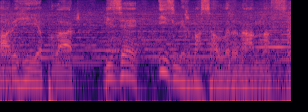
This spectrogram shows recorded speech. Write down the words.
tarihi yapılar bize İzmir masallarını anlatsın.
